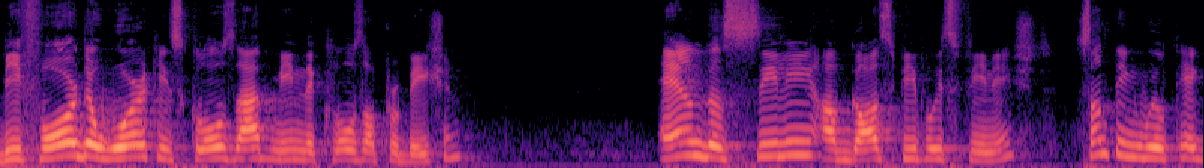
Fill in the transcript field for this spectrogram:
Before the work is closed up, meaning the close of probation, and the sealing of God's people is finished, something will take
